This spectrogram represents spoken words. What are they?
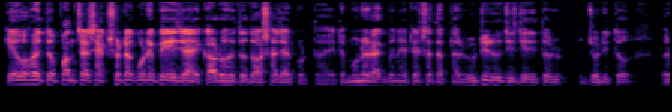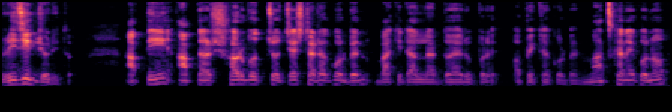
কেউ হয়তো পঞ্চাশ, একশোটা করে পেয়ে যায়, কারও হয়তো দশ হাজার করতে হয়। এটা মনে রাখবেন, এটার সাথে আপনার রুটি রুজি জড়িত জড়িত, রিজিক জড়িত। আপনি আপনার সর্বোচ্চ চেষ্টাটা করবেন, বাকিটা আল্লাহর দয়ার উপরে অপেক্ষা করবেন। মাঝখানে কোনো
